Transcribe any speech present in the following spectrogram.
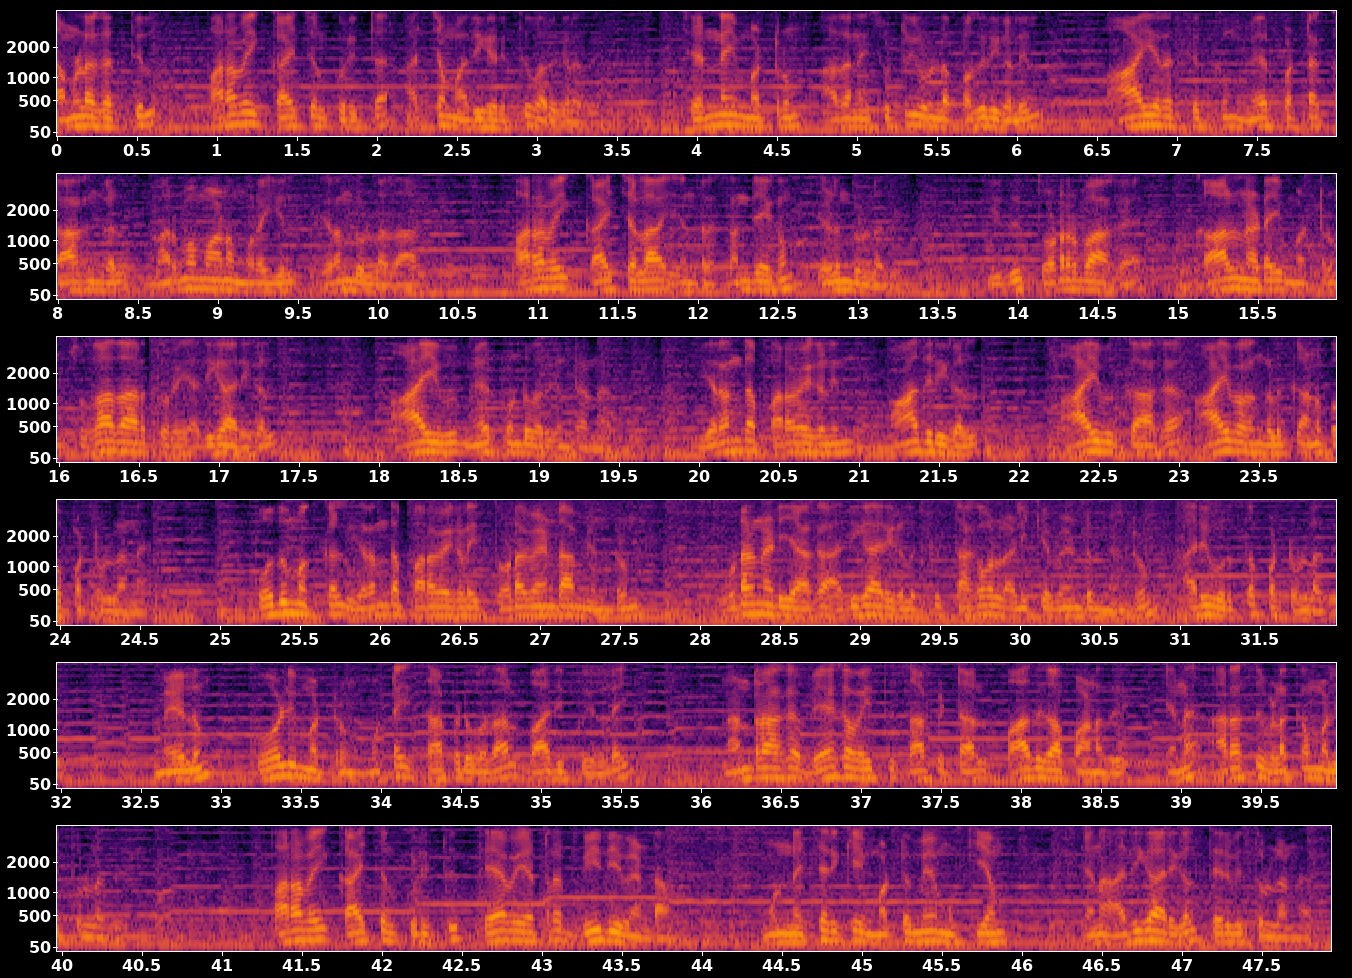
தமிழகத்தில் பறவை காய்ச்சல் குறித்த அச்சம் அதிகரித்து வருகிறது. சென்னை மற்றும் அதனை சுற்றியுள்ள பகுதிகளில் ஆயிரத்திற்கும் மேற்பட்ட காகங்கள் மர்மமான முறையில் இறந்துள்ளதால் பறவை காய்ச்சலா என்ற சந்தேகம் எழுந்துள்ளது. இது தொடர்பாக கால்நடை மற்றும் சுகாதாரத்துறை அதிகாரிகள் ஆய்வு மேற்கொண்டு வருகின்றனர். இறந்த பறவைகளின் மாதிரிகள் ஆய்வுக்காக ஆய்வகங்களுக்கு அனுப்பப்பட்டுள்ளன. பொதுமக்கள் இறந்த பறவைகளை தொட வேண்டாம் என்றும் உடனடியாக அதிகாரிகளுக்கு தகவல் அளிக்க வேண்டும் என்றும் அறிவுறுத்தப்பட்டுள்ளது. மேலும் கோழி மற்றும் முட்டை சாப்பிடுவதால் பாதிப்பு இல்லை. நன்றாக வேக வைத்து சாப்பிட்டால் பாதுகாப்பானது என அரசு விளக்கம் அளித்துள்ளது. பறவை காய்ச்சல் குறித்து தேவையற்ற பீதி வேண்டாம். முன்னெச்சரிக்கை மட்டுமே முக்கியம் என அதிகாரிகள் தெரிவித்துள்ளனர்.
